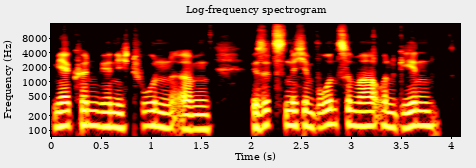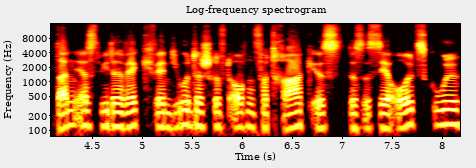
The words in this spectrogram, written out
Mehr können wir nicht tun. Ähm, wir sitzen nicht im Wohnzimmer und gehen dann erst wieder weg, wenn die Unterschrift auf dem Vertrag ist. Das ist sehr oldschool.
